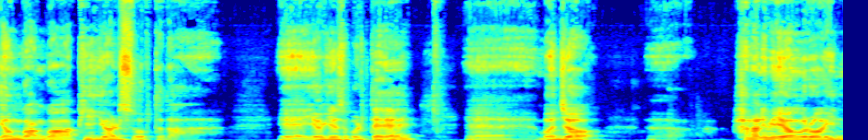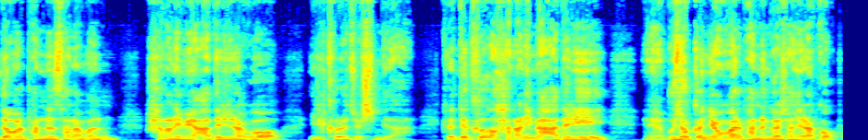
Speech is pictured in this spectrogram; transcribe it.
영광과 비교할 수 없도다. 예, 여기에서 볼 때 먼저 어, 하나님의 영으로 인도를 받는 사람은 하나님의 아들이라고 일컬어 주십니다. 그런데 그 하나님의 아들이 무조건 영광을 받는 것이 아니라 꼭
